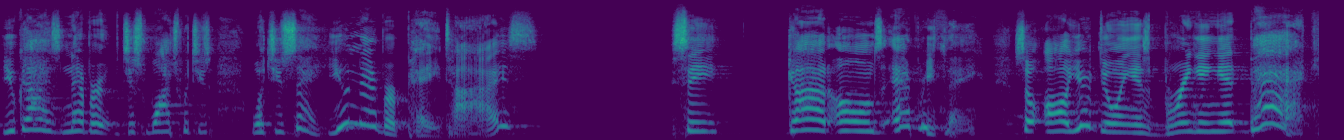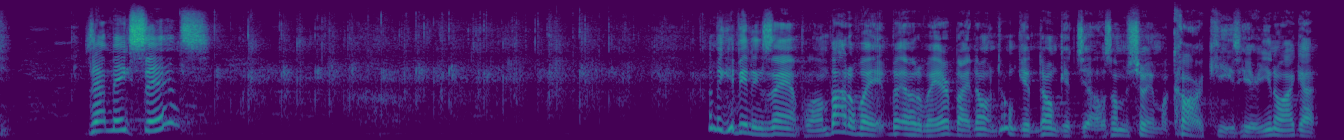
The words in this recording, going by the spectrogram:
you guys never just watch what you what you say. You never pay tithes. See, God owns everything. So all you're doing is bringing it back. Does that make sense? Let me give you an example. And by the way, by the way, everybody don't, don't get don't get jealous. I'm gonna show you my car keys here. You know, I got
